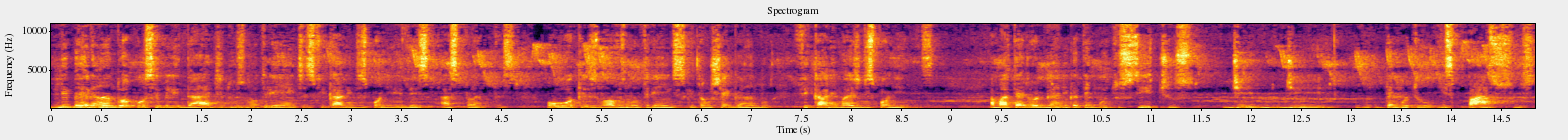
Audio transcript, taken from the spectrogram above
liberando a possibilidade dos nutrientes ficarem disponíveis às plantas, ou aqueles novos nutrientes que estão chegando ficarem mais disponíveis. A matéria orgânica tem muitos sítios de, de tem muitos espaços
